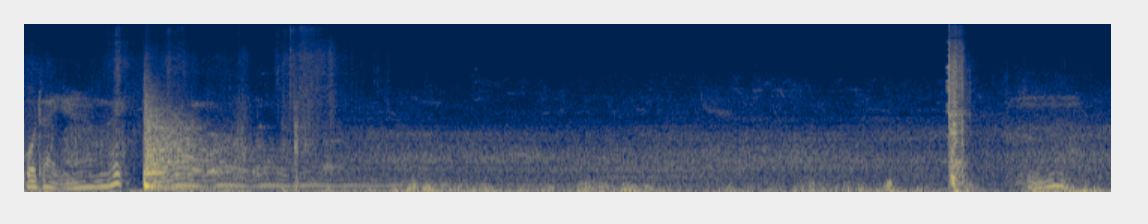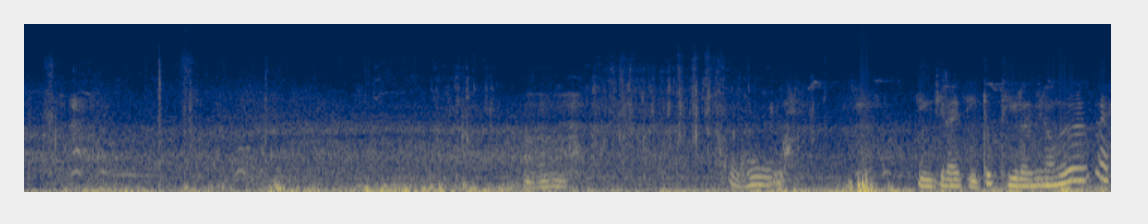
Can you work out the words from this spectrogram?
บ่ได้ฮะเฮ้ยโอ้โหยิงทีไรติดทุกทีเลยพี่น้องเอ้ย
